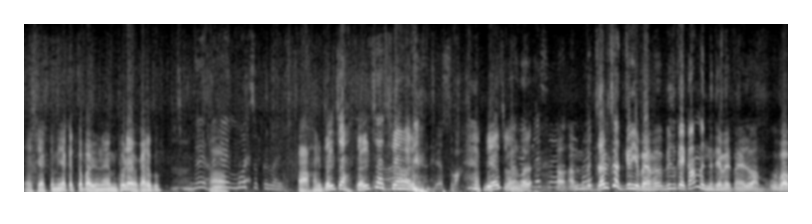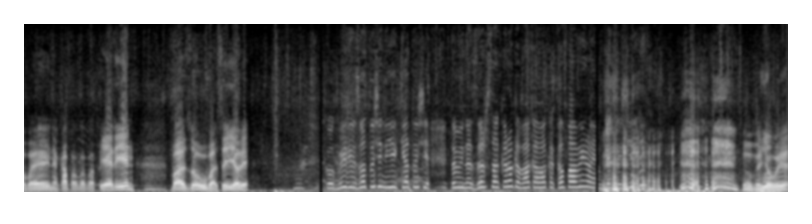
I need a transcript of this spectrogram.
ઠેક તમે એક જ કપાવી એમ થોડા આવ્યા કારકુ હા. અમે જલસા જલસા છે અમારે. બેસવા. અમે જલસા જ કરીએ ભાઈ. અમે બીજું કઈ કામ જ નથી અમારી પાસે. જો આમ ઊભા ભાઈ ને કાપા બાપા પહેરીને બસ જો ઊભા છે હવે. કોક વીડિયો જોતું છે ને એ કહેતું છે તમે ના જલસા કરો કે વાકા વાકા કપા વીણો એમ કહેતું છે. તો ભાઈ એવું હે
